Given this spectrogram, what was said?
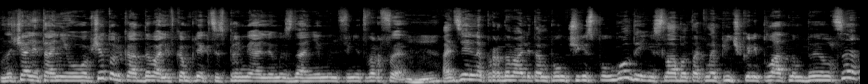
Вначале-то они его вообще только отдавали в комплекте с премиальным изданием Infinite Warfare. Мгм. Отдельно продавали там, по через полгода и не слабо так напичкали платным DLC,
